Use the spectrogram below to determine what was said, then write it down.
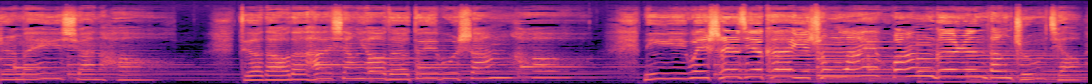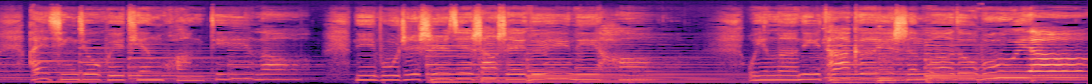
是没选好，得到的和想要的对不上号。你以为世界可以重来，换个人当主角，爱情就会天荒地老。你不知世界上谁对你好，为了你他可以什么都不要。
